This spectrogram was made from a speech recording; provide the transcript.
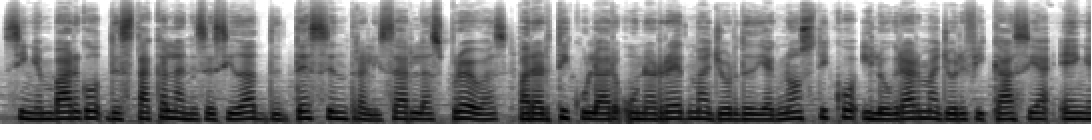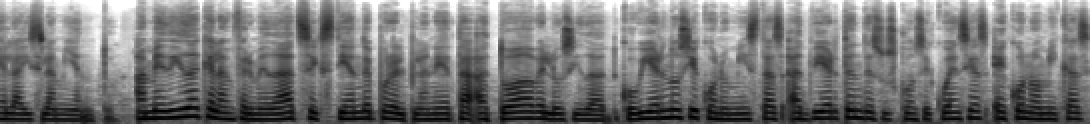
sin embargo destacan la necesidad de descentralizar las pruebas para articular una red mayor de diagnóstico y lograr mayor eficacia en el aislamiento. A medida que la enfermedad se extiende por el planeta a toda velocidad, gobiernos y economistas advierten de sus consecuencias económicas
